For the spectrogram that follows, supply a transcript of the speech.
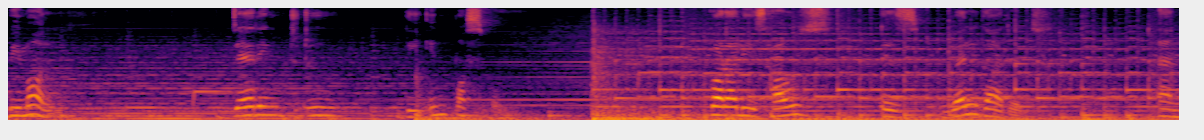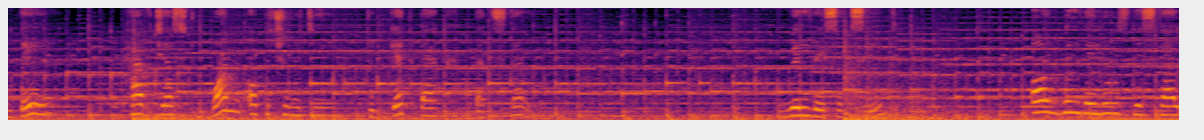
Bimal, daring to do the impossible. Corali's house is well guarded, and they have just one opportunity to get back that skull. Will they succeed? Or will they lose the skull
